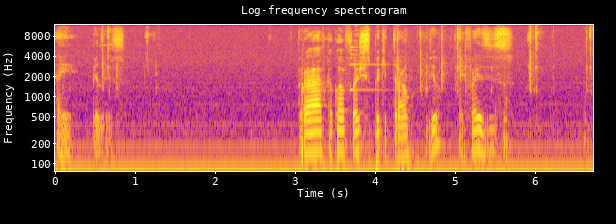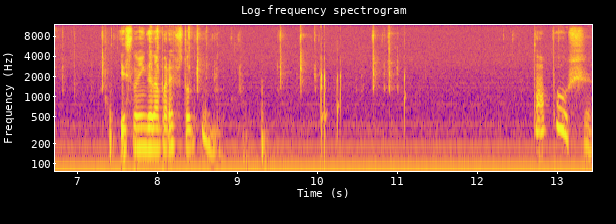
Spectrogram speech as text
Aí, beleza. Pra ficar com a flecha espectral, viu? Aí faz isso. E se não me engano aparece todo mundo. Tá, poxa.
